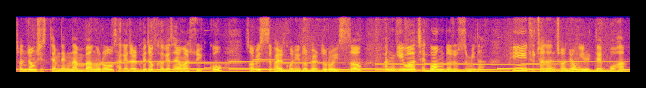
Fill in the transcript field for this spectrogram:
천정 시스템 냉난방으로 사계절 쾌적하게 사용할 수 있고 서비스 발코니도 별도로 있어 환기와 채광도 좋습니다. 피 주차는 전용 일대 포함,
